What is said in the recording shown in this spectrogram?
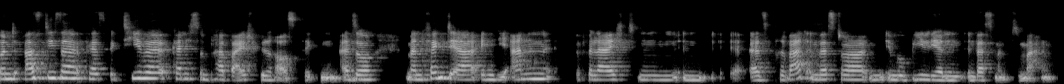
Und aus dieser Perspektive kann ich so ein paar Beispiele rauspicken. Also man fängt ja irgendwie an, vielleicht in, in, als Privatinvestor ein Immobilieninvestment zu machen.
